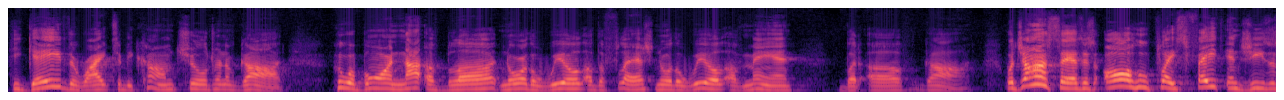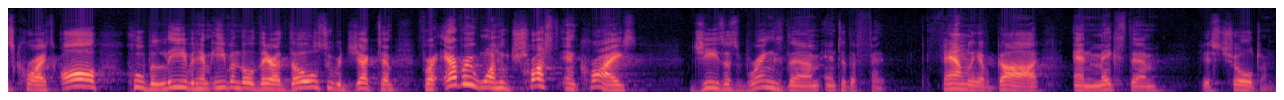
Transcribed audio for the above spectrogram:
he gave the right to become children of God, who were born not of blood, nor the will of the flesh, nor the will of man, but of God. What John says is all who place faith in Jesus Christ, all who believe in him, even though there are those who reject him, for everyone who trusts in Christ, Jesus brings them into the family of God and makes them his children.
